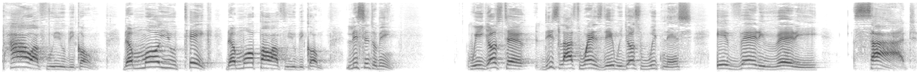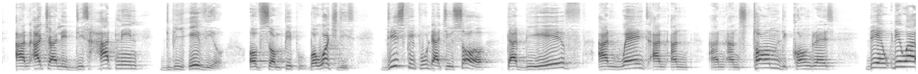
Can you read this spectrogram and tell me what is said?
powerful you become. The more you take, the more powerful you become. Listen to me. We just, uh, this last Wednesday, we just witnessed a very, very sad and actually disheartening behavior of some people. But watch this. These people that you saw that behave and went and, and, and, and stormed the Congress, they, they were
